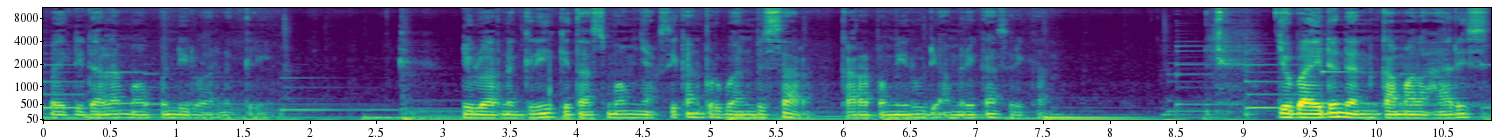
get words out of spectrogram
baik di dalam maupun di luar negeri. Di luar negeri, kita semua menyaksikan perubahan besar karena pemilu di Amerika Serikat Joe Biden dan Kamala Harris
